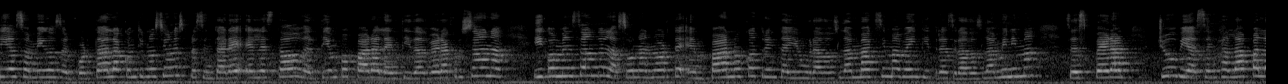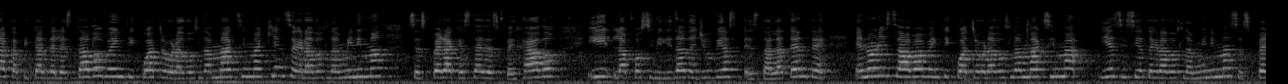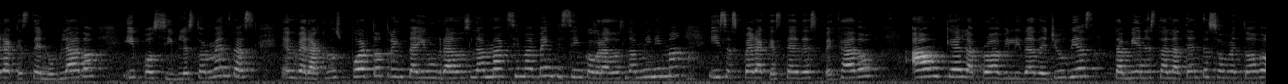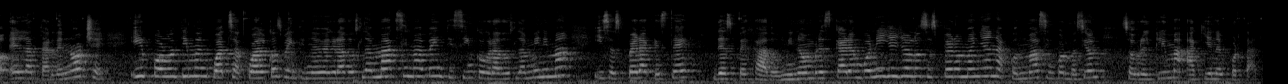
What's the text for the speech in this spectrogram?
días amigos del portal, a continuación les presentaré el estado del tiempo para la entidad veracruzana. Y comenzando en la zona norte en Pánuco 31 grados la máxima, 23 grados la mínima, se esperan lluvias en Jalapa, la capital del estado, 24 grados la máxima, 15 grados la mínima, se espera que esté despejado y la posibilidad de lluvias está latente. En Orizaba 24 grados la máxima, 17 grados la mínima, se espera que esté nublado y posibles tormentas. En Veracruz Puerto 31 la máxima, 25 grados la mínima y se espera que esté despejado, aunque la probabilidad de lluvias también está latente, sobre todo en la tarde-noche. Y por último en Coatzacoalcos 29 grados la máxima, 25 grados la mínima y se espera que esté despejado. Mi nombre es Karen Bonilla y yo los espero mañana con más información sobre el clima aquí en el portal.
